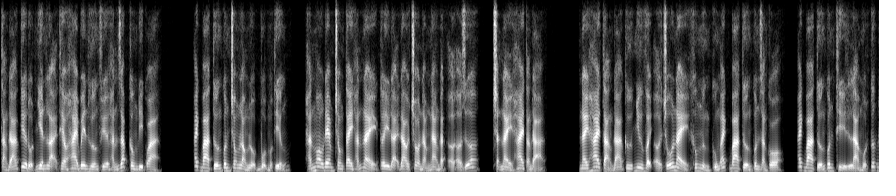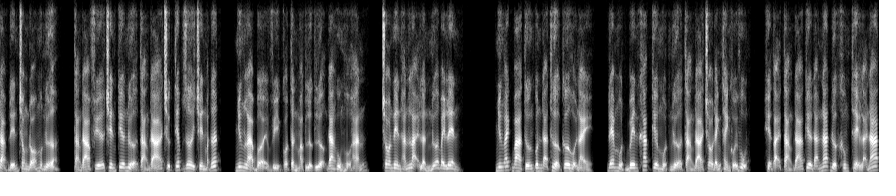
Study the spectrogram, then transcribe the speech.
tảng đá kia đột nhiên lại theo hai bên hướng phía hắn giáp công đi qua. Ách ba tướng quân trong lòng lộn bột một tiếng, hắn mau đem trong tay hắn này cây đại đao cho nằm ngang đặt ở ở giữa trận này hai tảng đá. Này hai tảng đá cứ như vậy ở chỗ này không ngừng cùng ách ba tướng quân rằng co, ách ba tướng quân thì là một cước đạp đến trong đó một nửa, tảng đá phía trên kia nửa tảng đá trực tiếp rơi trên mặt đất nhưng là bởi vì có tần mặc lực lượng đang ủng hộ hắn, cho nên hắn lại lần nữa bay lên. Nhưng ách ba tướng quân đã thừa cơ hội này, đem một bên khác kia một nửa tảng đá cho đánh thành khối vụn, hiện tại tảng đá kia đã nát được không thể lại nát,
